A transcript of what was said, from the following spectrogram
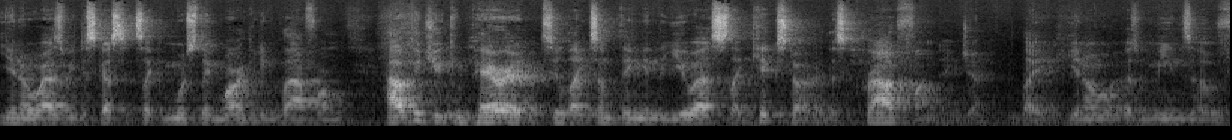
you know, as we discussed, it's like mostly a marketing platform. How could you compare it to like something in the U.S. like Kickstarter, this crowdfunding gen- like you know, as a means of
